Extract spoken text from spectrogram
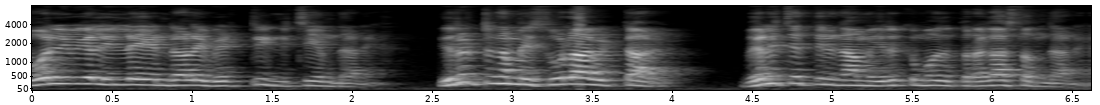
தோல்விகள் இல்லை என்றாலே வெற்றி நிச்சயம் தானே இருட்டு நம்மை சூழாவிட்டால் வெளிச்சத்தில் நாம் இருக்கும்போது பிரகாசம் தானே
